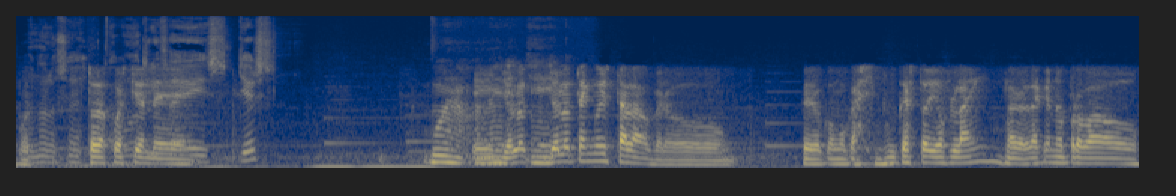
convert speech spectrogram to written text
Pues no lo sé. todo es ¿Cómo cuestión de-? Bueno, eh, ver, yo, lo, eh, yo lo tengo instalado, pero pero como casi nunca estoy offline, la verdad que no he probado.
